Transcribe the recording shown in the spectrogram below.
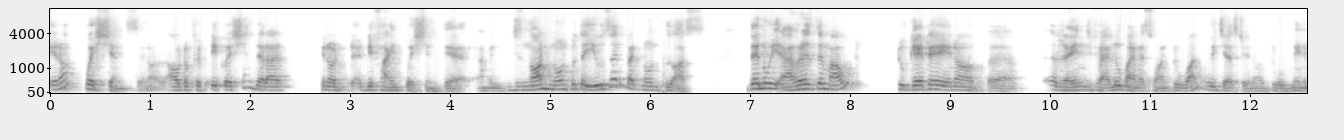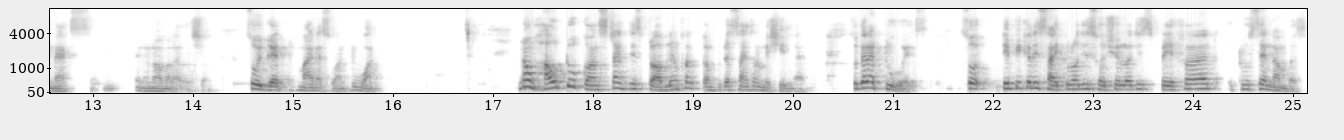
you know questions you know out of 50 questions there are you know, defined questions there. I mean, it is not known to the user, but known to us. Then we average them out to get a, you know, uh, range value minus one to one. We just, you know, do min-max you know, normalization. So we get minus one to one. Now, how to construct this problem for computer science or machine learning? So there are two ways. So typically psychologists, sociologists prefer to say numbers.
